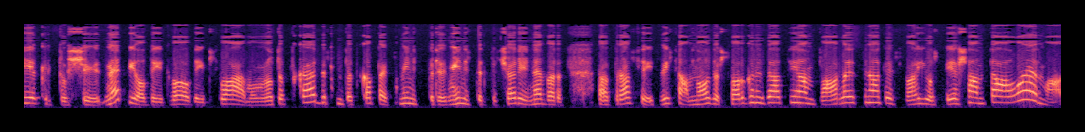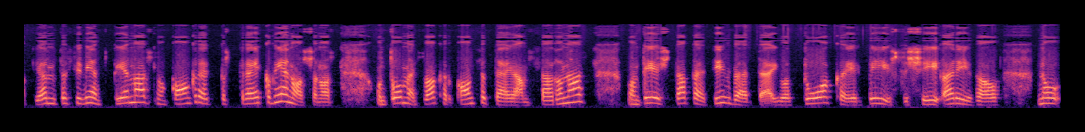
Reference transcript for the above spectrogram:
piekrituši nepildīt valdības lēmumu, nu, tad skaidrs, nu, tad kāpēc ministri, ministri taču arī nevar uh, prasīt visām nozares organizācijām pārliecināties, vai jūs tiešām tā lēmāt. Ja? Nu, tas ir viens piemērs un konkrēti par streika vienošanos. Un to mēs vakar konstatējām sarunās. Tieši tāpēc, izvērtējot to, ka ir bijusi šī arī vēl nu,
